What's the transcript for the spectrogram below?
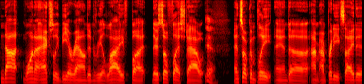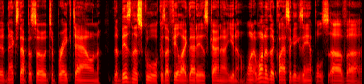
not want to actually be around in real life, but they're so fleshed out Yeah. And so complete. And uh, I'm I'm pretty excited next episode to break down the business school because I feel like that is kind of you know one one of the classic examples of uh,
